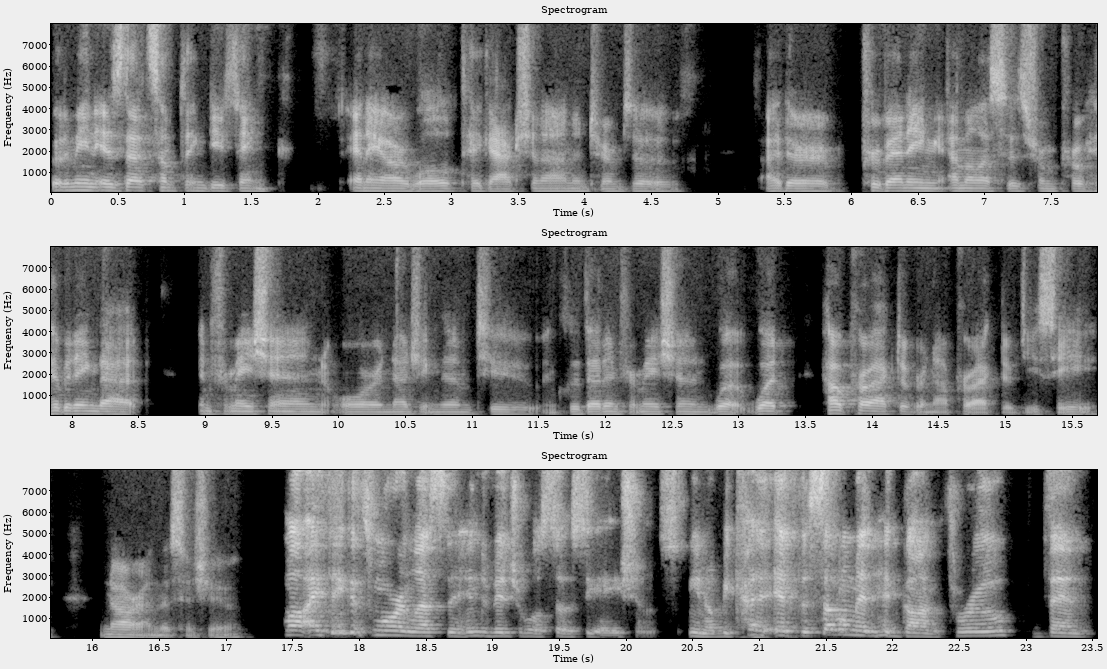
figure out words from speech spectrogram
but i mean is that something do you think nar will take action on in terms of either preventing mls's from prohibiting that information or nudging them to include that information what what how proactive or not proactive do you see nar on this issue well, I think it's more or less the individual associations, you know, because if the settlement had gone through, then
